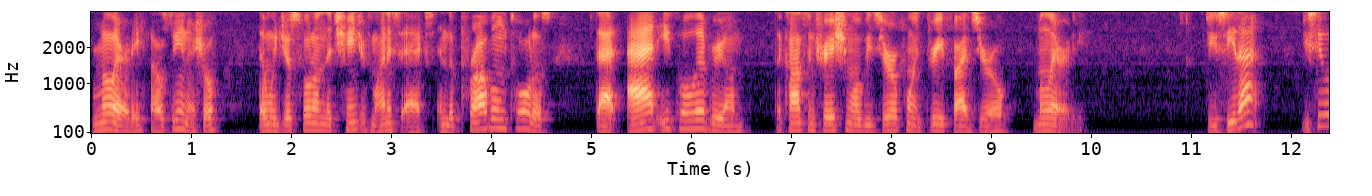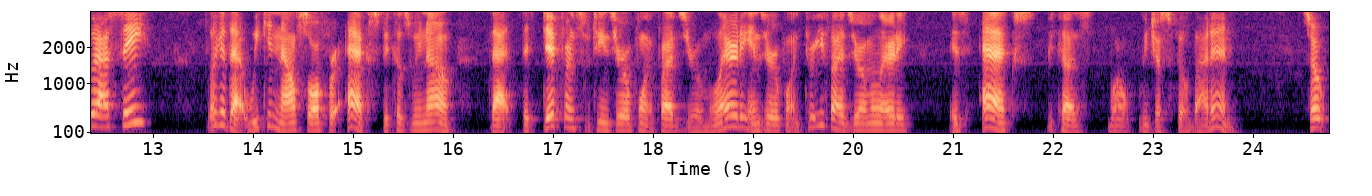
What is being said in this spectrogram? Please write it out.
molarity, that was the initial. Then we just filled in the change of minus x, and the problem told us that at equilibrium, the concentration will be 0.350 molarity. Do you see that? Do you see what I see? Look at that. We can now solve for x because we know that the difference between 0.50 molarity and 0.350 molarity is x because, well, we just filled that in. So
